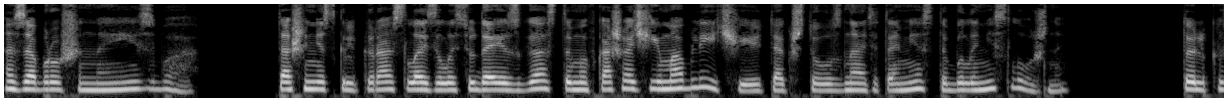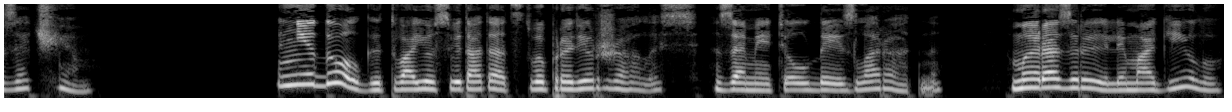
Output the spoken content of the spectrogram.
Заброшенная изба. Таша несколько раз лазила сюда из гастом и в кошачьем обличии, так что узнать это место было несложно. Только зачем? «Недолго твое святотатство продержалось», — заметил Дэй злорадно. Мы разрыли могилу.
